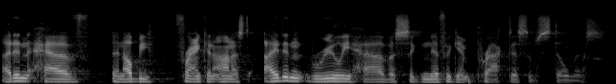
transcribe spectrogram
I didn't have and I'll be frank and honest, I didn't really have a significant practice of stillness.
